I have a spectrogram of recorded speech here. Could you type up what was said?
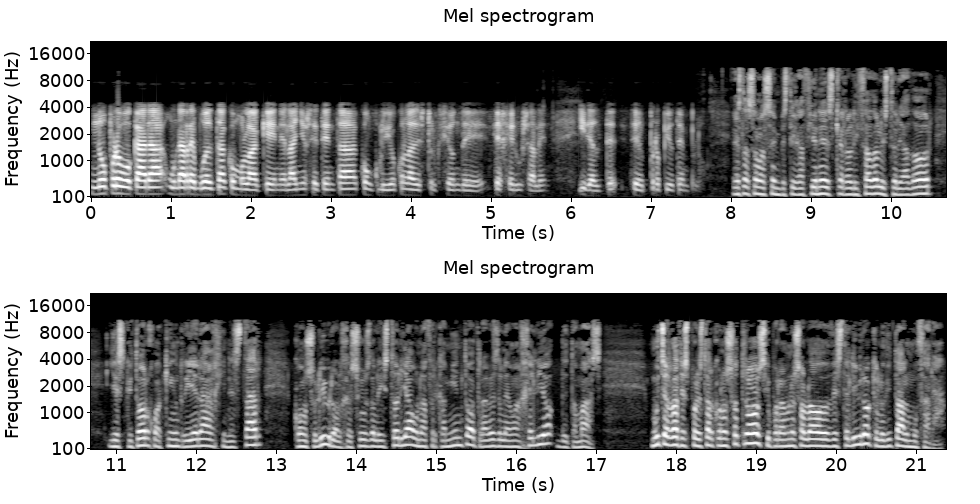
no provocara una revuelta como la que en el año 70 concluyó con la destrucción de, de Jerusalén y del, te, del, propio templo. Estas son las investigaciones que ha realizado el historiador y escritor Joaquín Riera Ginestar con su libro El Jesús de la Historia, un acercamiento a través del Evangelio de Tomás. Muchas gracias por estar con nosotros y por habernos hablado de este libro que lo edita Almuzara.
